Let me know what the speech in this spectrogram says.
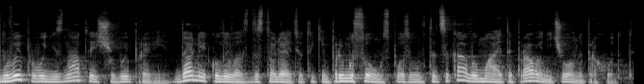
Ну ви повинні знати, що ви праві. Далі, коли вас доставляють таким примусовим способом в ТЦК, ви маєте право нічого не проходити.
